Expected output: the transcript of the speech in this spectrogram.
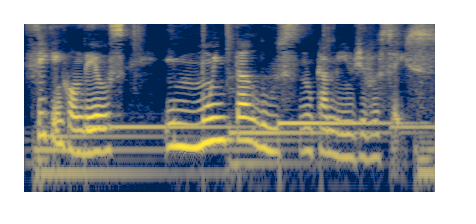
fiquem com Deus e muita luz no caminho de vocês.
